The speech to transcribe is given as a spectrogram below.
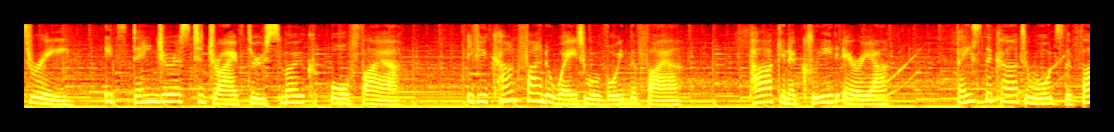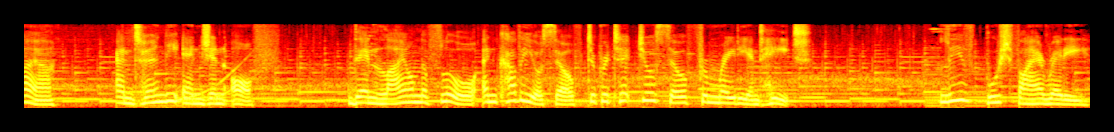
3. It's dangerous to drive through smoke or fire. If you can't find a way to avoid the fire, park in a cleared area, face the car towards the fire, and turn the engine off. Then lie on the floor and cover yourself to protect yourself from radiant heat. Live bushfire ready.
